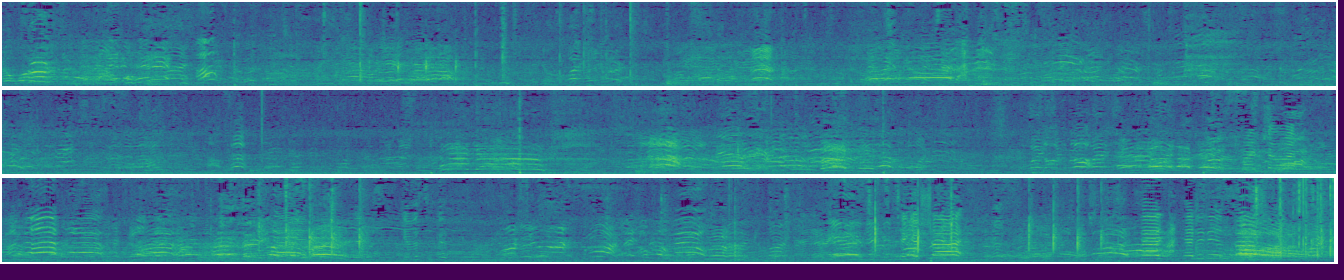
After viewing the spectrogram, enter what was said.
Back, back. Take a shot. Head, head it in. Oh.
